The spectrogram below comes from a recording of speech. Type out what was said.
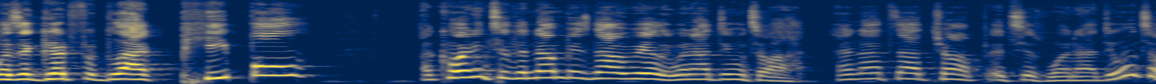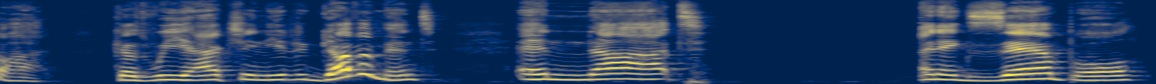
Was it good for black people? According to the numbers, not really. We're not doing so hot. And that's not Trump. It's just we're not doing so hot because we actually needed government and not an example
